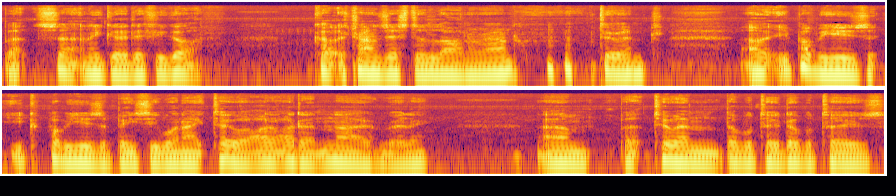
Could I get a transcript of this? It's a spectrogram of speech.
but certainly good if you got a couple of transistors lying around to end. Uh, you probably use you could probably use a BC one eight two. I, I don't know really, um, but two N double two double twos,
